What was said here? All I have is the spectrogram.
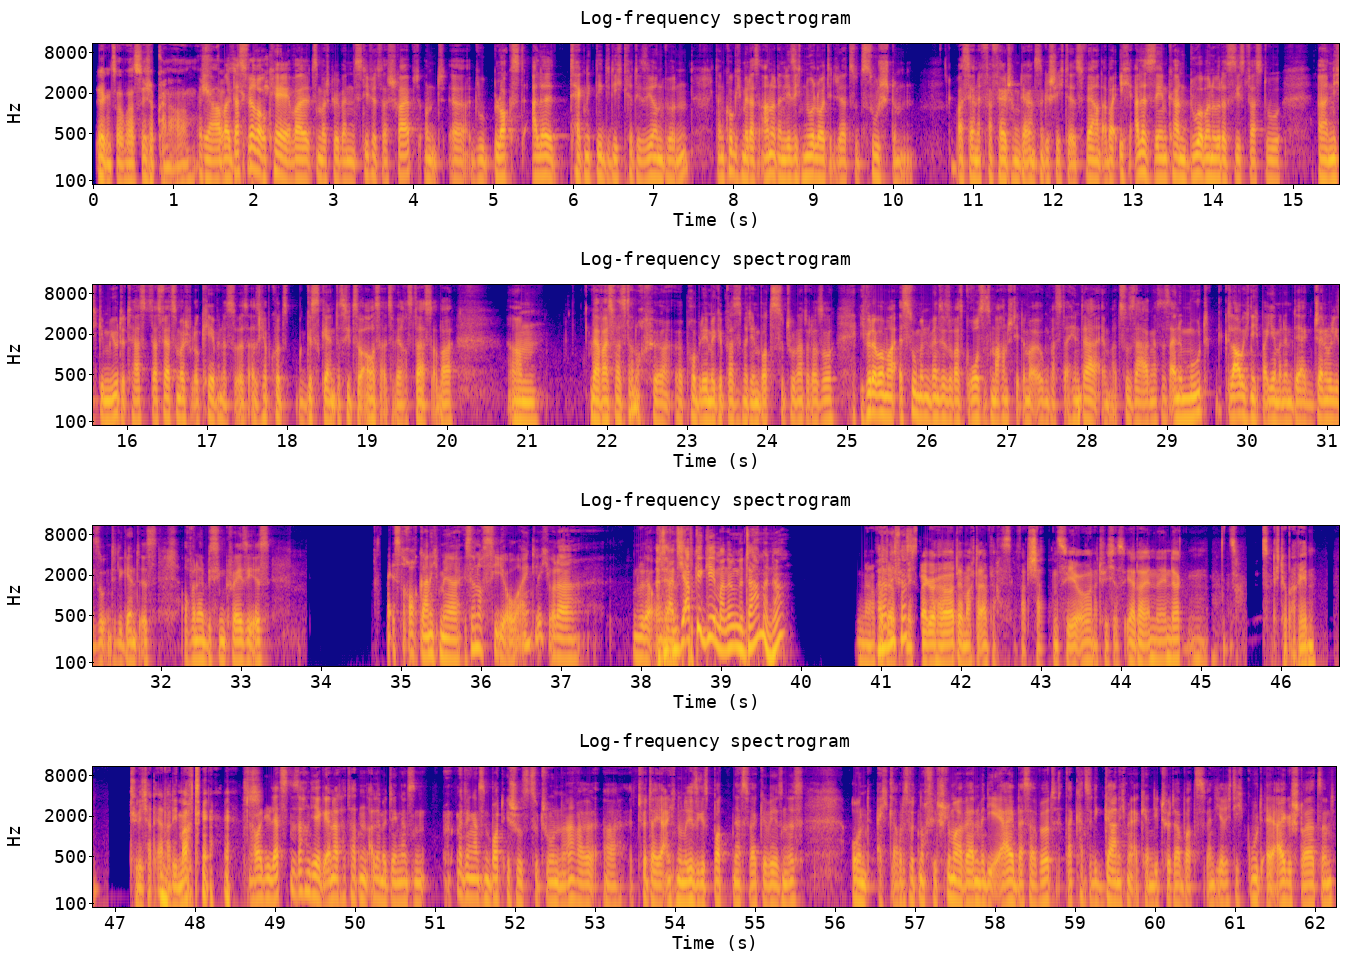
Irgend sowas, ich habe keine Ahnung. Ich ja, weil das wäre okay, weil zum Beispiel, wenn Steve jetzt das schreibt und äh, du blockst alle Techniken, die dich kritisieren würden, dann gucke ich mir das an und dann lese ich nur Leute, die dazu zustimmen. Was ja eine Verfälschung der ganzen Geschichte ist. Während aber ich alles sehen kann, du aber nur das siehst, was du äh, nicht gemutet hast. Das wäre zum Beispiel okay, wenn das so ist. Also ich habe kurz gescannt, das sieht so aus, als wäre es das, aber ähm, wer weiß, was es da noch für äh, Probleme gibt, was es mit den Bots zu tun hat oder so. Ich würde aber mal assumen, wenn sie sowas Großes machen, steht immer irgendwas dahinter, immer zu sagen. Das ist eine Mut, glaube ich nicht bei jemandem, der generally so intelligent ist, auch wenn er ein bisschen crazy ist. Er ist doch auch gar nicht mehr, ist er noch CEO eigentlich oder nur der Hat er eigentlich abgegeben an irgendeine Dame, ne? Na, er nicht er was? nichts mehr gehört, der macht einfach was Schatten-CEO. Natürlich ist er da in, in der. So, soll ich drüber reden? Natürlich hat er da die Macht. Aber die letzten Sachen, die er geändert hat, hatten alle mit den ganzen, mit den ganzen Bot-Issues zu tun, ne? weil äh, Twitter ja eigentlich nur ein riesiges Bot-Netzwerk gewesen ist. Und ich glaube, das wird noch viel schlimmer werden, wenn die AI besser wird. Da kannst du die gar nicht mehr erkennen, die Twitter-Bots, wenn die richtig gut AI gesteuert sind.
